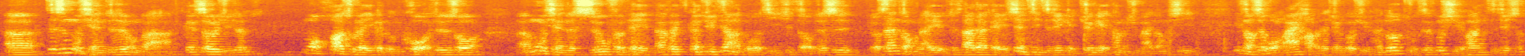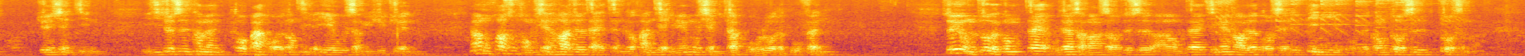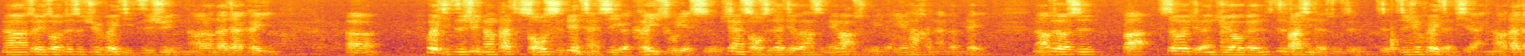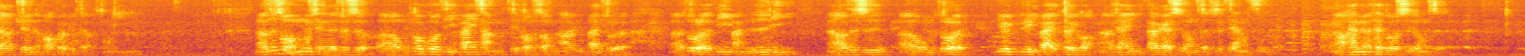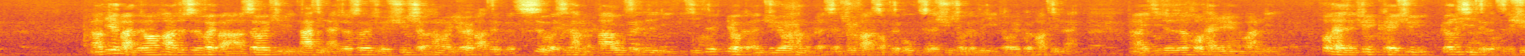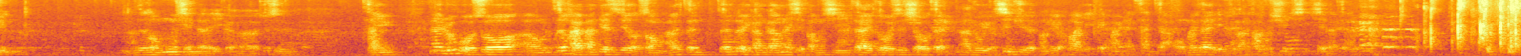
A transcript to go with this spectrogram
呃，这是目前就是我们把跟社会局就默画出了一个轮廓，就是说，呃，目前的食物分配，它会根据这样的逻辑去走，就是有三种来源，就是大家可以现金直接给捐给他们去买东西，一种是我买好了再捐过去，很多组织不喜欢直接捐现金，以及就是他们或办活动自己的业务剩余去捐。那我们画出红线的话，就是在整个环节里面目前比较薄弱的部分。所以我们做的工在五家小帮手，就是呃我们在前面花比较多时间去定义我们的工作是做什么。那所以说就是去汇集资讯，然后让大家可以呃汇集资讯，让大家熟识变成是一个可以处理的事物。现在熟识在结构上是没办法处理的，因为它很难分配。然后最后是把社会局 NGO 跟自发性的组织资资讯汇整起来，然后大家捐的话会比较统一。然后这是我们目前的，就是呃我们透过自己办一场街头送，然后办出了呃做了第一版的日历。然后这是呃我们做了一个礼拜推广，然后现在大概使用者是这样子，然后还没有太多使用者。然后第二版的话，就是会把社会局拉进来，就是社会局的需求，他们也会把这个视为是他们发物资日历，以及这六个 NGO 他们本身去发送这个物资的需求的日历都会规划进来。然后以及就是后台人员管理，后台人去可以去更新这个资讯。啊，这是我目前的一个就是参与。那如果说呃我们之后还办电视接头送，然后针针对刚刚那些东西再做一次修正，那如果有兴趣的朋友的话，也可以欢迎来参加。我们会在脸书上发布讯息，谢谢大家。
